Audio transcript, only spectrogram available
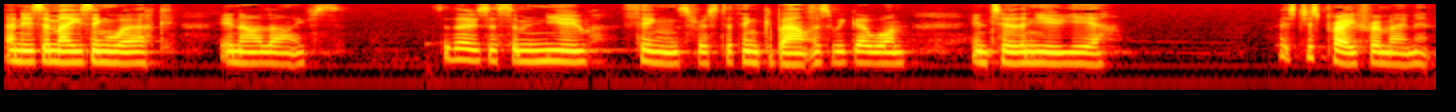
and His amazing work in our lives. So, those are some new things for us to think about as we go on into the new year. Let's just pray for a moment.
